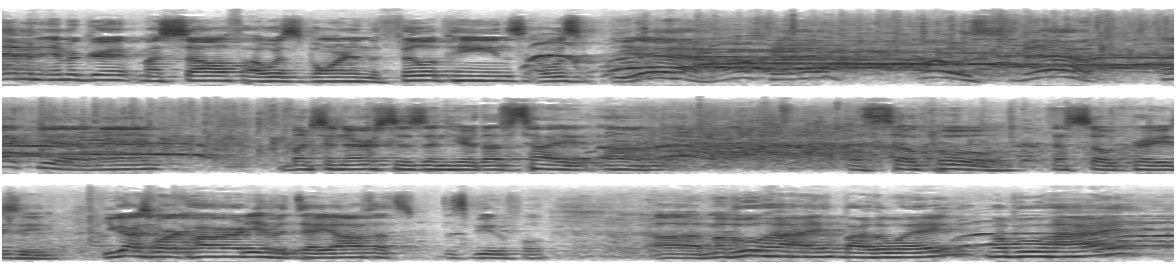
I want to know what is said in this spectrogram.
I am an immigrant myself. I was born in the Philippines. I was, yeah, okay. Oh, snap. Heck yeah, man. A bunch of nurses in here. That's tight. Um, that's so cool. That's so crazy. You guys work hard. You have a day off. That's, that's beautiful. Uh, mabuhay, by the way. Mabuhay.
